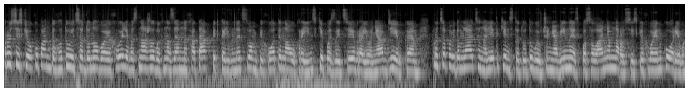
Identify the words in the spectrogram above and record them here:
Російські окупанти готуються до нової хвилі виснажливих наземних атак під керівництвом піхоти на українські позиції в районі Авдіївки. Про це повідомляють аналітики інституту вивчення війни з посиланням на російських воєнкорів.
